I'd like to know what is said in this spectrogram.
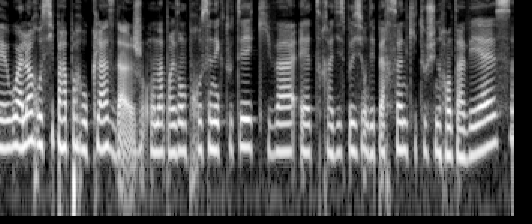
Ou alors aussi par rapport aux classes d'âge. On a par exemple Pro-Sénectouté qui va être à disposition des personnes qui touchent une rente AVS,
